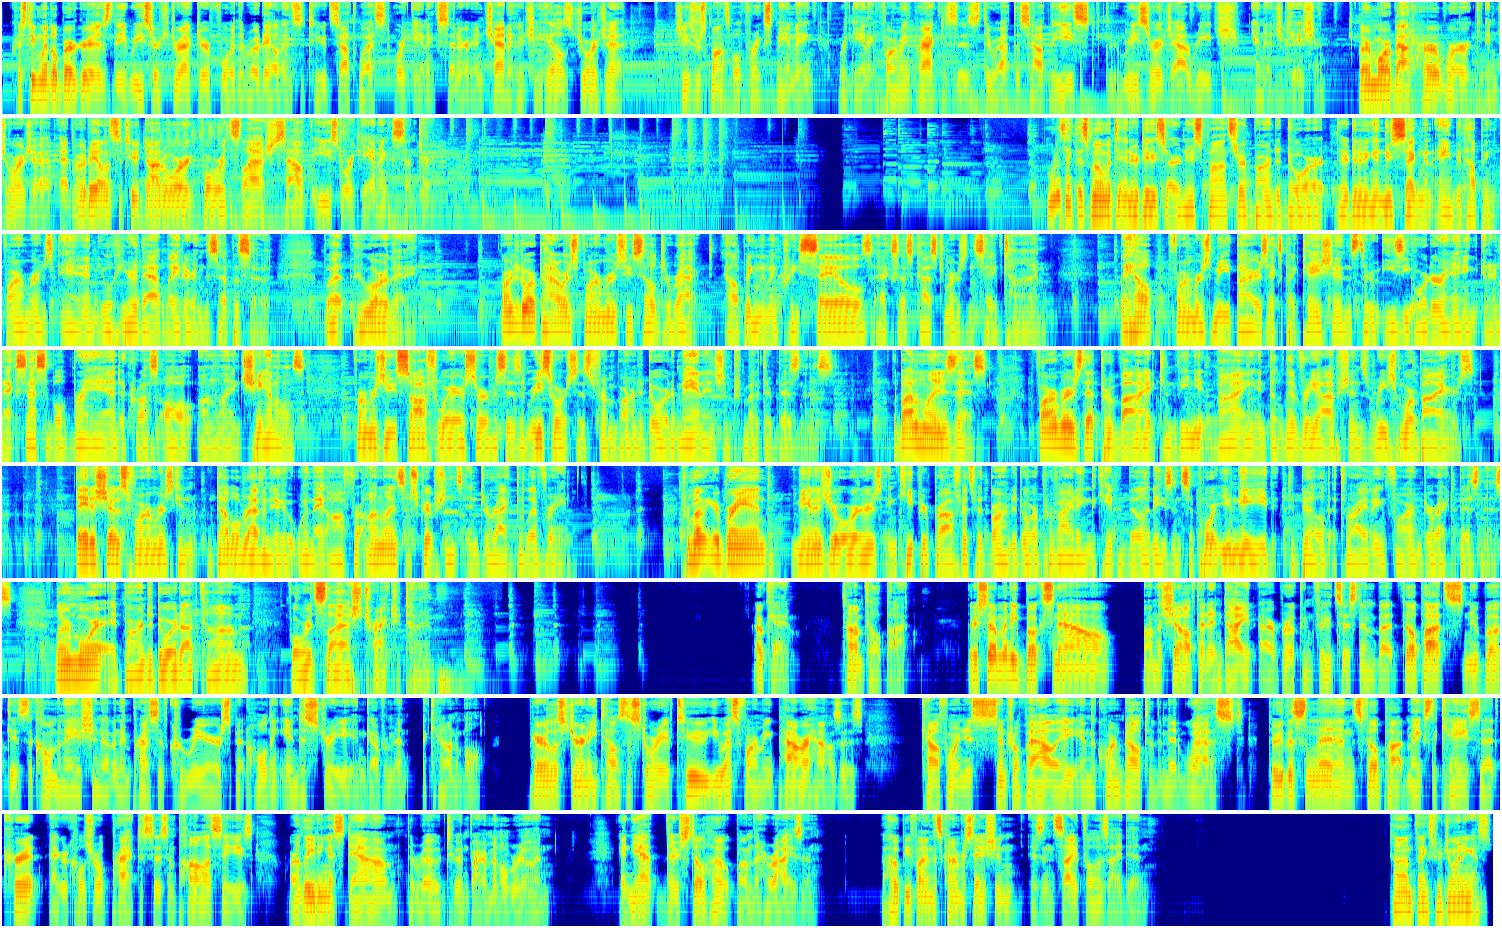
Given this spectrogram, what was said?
Christy Wendelberger is the research director for the Rodale Institute Southwest Organic Center in Chattahoochee Hills, Georgia. She's responsible for expanding organic farming practices throughout the Southeast through research, outreach, and education. Learn more about her work in Georgia at rodaleinstitute.org forward slash Southeast Organic Center. I want to take this moment to introduce our new sponsor, Barn to Door. They're doing a new segment aimed at helping farmers, and you'll hear that later in this episode. But who are they? Barn to Door powers farmers who sell direct, helping them increase sales, access customers, and save time. They help farmers meet buyers' expectations through easy ordering and an accessible brand across all online channels. Farmers use software, services, and resources from Barn to Door to manage and promote their business. The bottom line is this farmers that provide convenient buying and delivery options reach more buyers, Data shows farmers can double revenue when they offer online subscriptions and direct delivery. Promote your brand, manage your orders, and keep your profits with Barn to Door, providing the capabilities and support you need to build a thriving farm direct business. Learn more at barntodoor.com forward slash tractor time. Okay, Tom Philpott. There's so many books now on the shelf that indict our broken food system, but Philpott's new book is the culmination of an impressive career spent holding industry and government accountable. Perilous Journey tells the story of two U.S. farming powerhouses, California's Central Valley and the Corn Belt of the Midwest. Through this lens, Philpott makes the case that current agricultural practices and policies are leading us down the road to environmental ruin. And yet, there's still hope on the horizon. I hope you find this conversation as insightful as I did. Tom, thanks for joining us.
